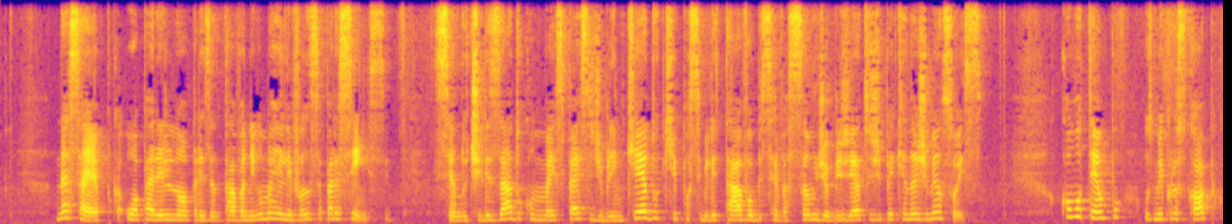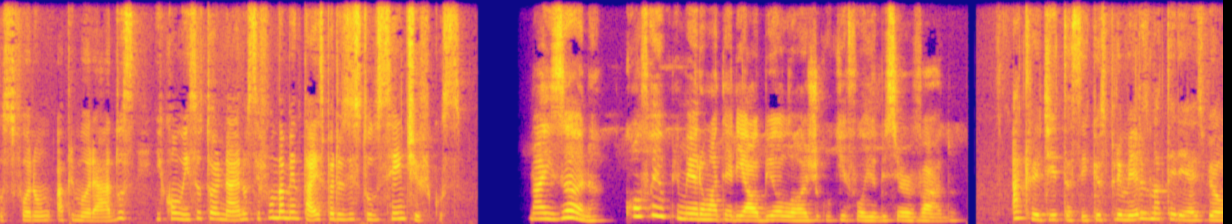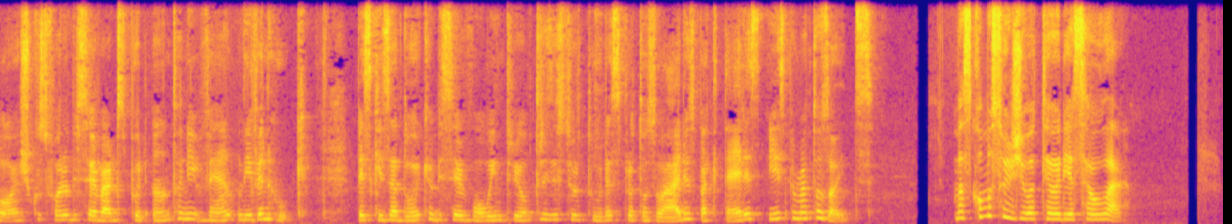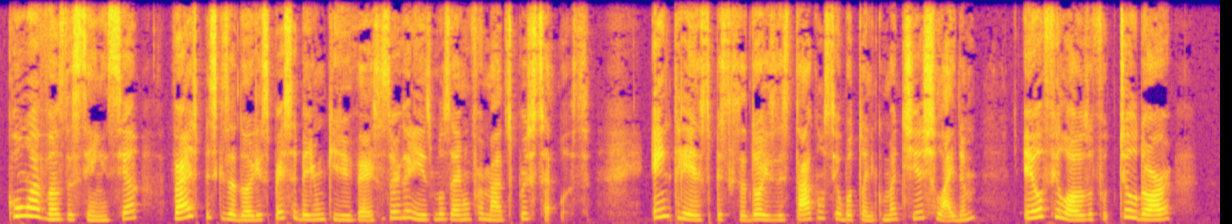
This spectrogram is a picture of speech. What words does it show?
Nessa época, o aparelho não apresentava nenhuma relevância para a ciência, sendo utilizado como uma espécie de brinquedo que possibilitava a observação de objetos de pequenas dimensões. Com o tempo, os microscópicos foram aprimorados e com isso tornaram-se fundamentais para os estudos científicos. Mas, Ana, qual foi o primeiro material biológico que foi observado? Acredita-se que os primeiros materiais biológicos foram observados por Anthony van Leeuwenhoek, pesquisador que observou, entre outras estruturas, protozoários, bactérias e espermatozoides. Mas como surgiu a teoria celular? Com o avanço da ciência, vários pesquisadores perceberam que diversos organismos eram formados por células. Entre esses pesquisadores destacam-se o botânico Matthias Schleiden e o filósofo Theodor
